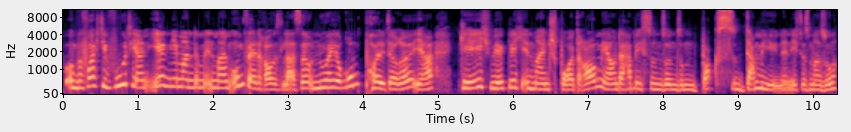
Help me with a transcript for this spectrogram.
Und bevor ich die Wut hier an irgendjemandem in meinem Umfeld rauslasse und nur hier rumpoltere, ja, gehe ich wirklich in meinen Sportraum, ja, und da habe ich so, so, so einen Box-Dummy, nenne ich das mal so.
